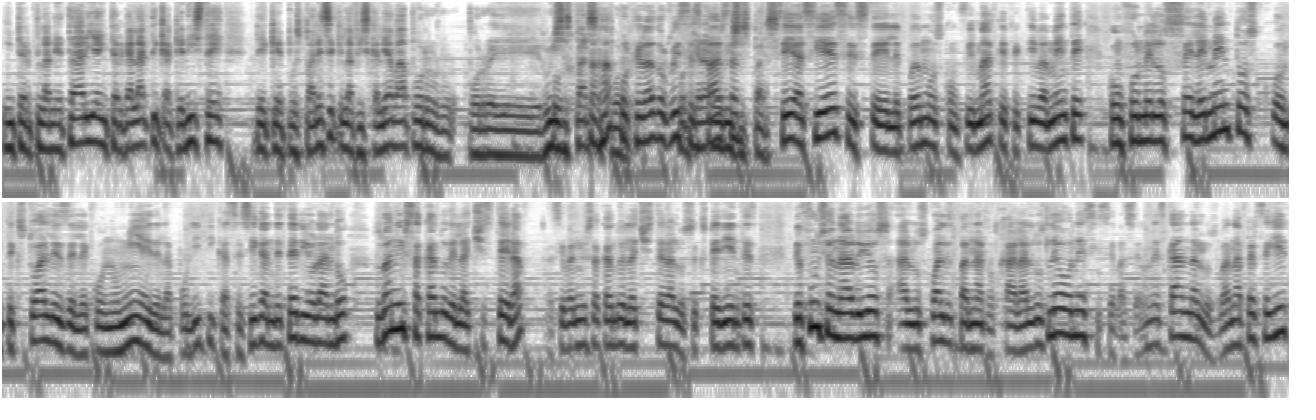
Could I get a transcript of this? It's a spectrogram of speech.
interplanetaria, intergaláctica que diste, de que pues parece que la fiscalía va por, por eh, Ruiz Esparza. Ajá, por, Gerardo Ruiz por Gerardo Esparza. Ruiz Esparza. Sí, así es, este, le podemos confirmar que efectivamente, conforme los elementos contextuales de la economía y de la política se sigan deteriorando, pues van a ir sacando de la chistera, así van a ir sacando de la chistera los expedientes de funcionarios a los cuales van a arrojar a los leones y se va a hacer un escándalo, los van a perseguir.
